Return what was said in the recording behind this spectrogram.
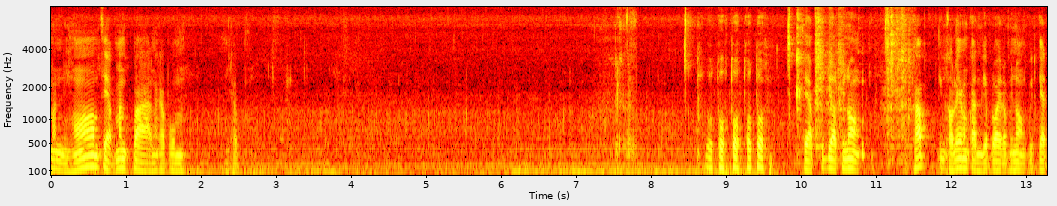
มันนี่หอมแซ่บมันปลานะครับ ผมครับโอ้โถโถโถโถแซ่บสุดยอดพี่น้อง ครับกินข้าวแรกน้ำกันเรียบร้อยแล้วพี่น้องปิดแก๊ส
